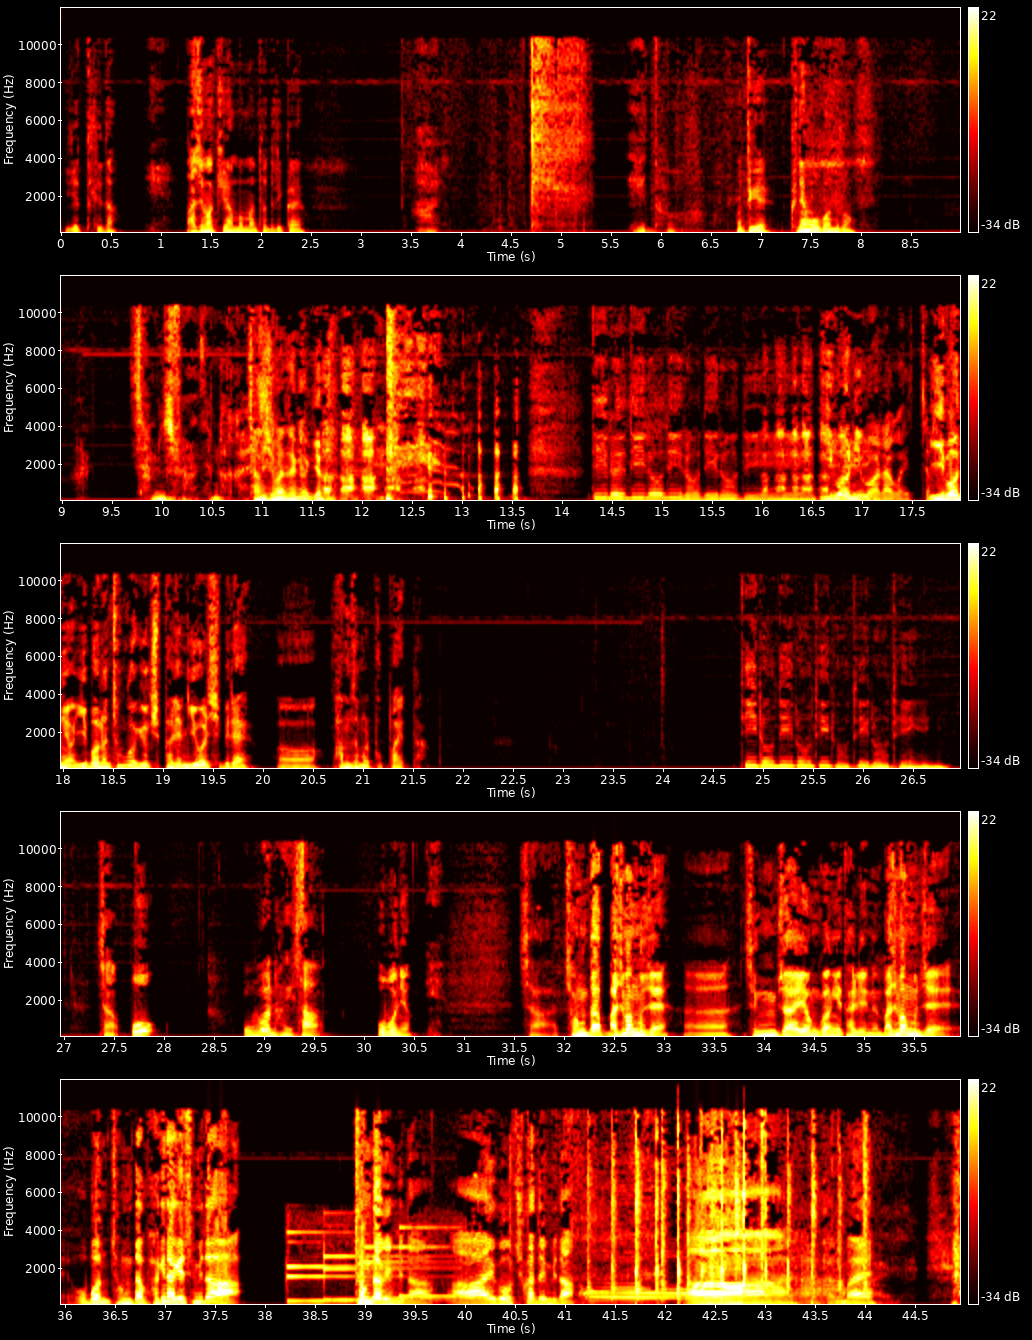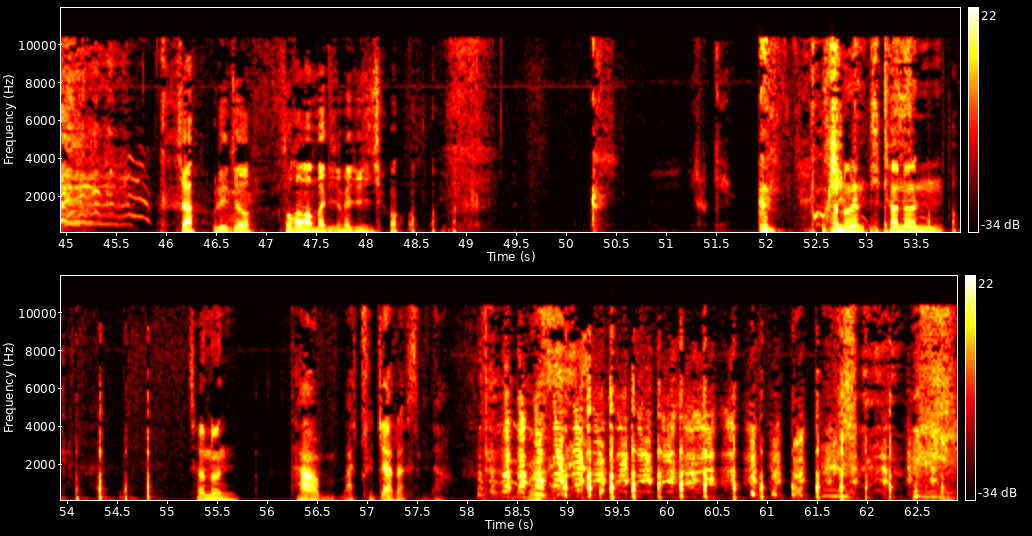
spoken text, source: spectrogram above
이게 틀리다? 마지막 기회 한 번만 더 드릴까요? 아, 얘도 어떻게 그냥 5번으로 잠시만 생각할. 잠시만 생각이요? 디로 디로 디로 디로 디 2번이 뭐라고 했죠? 2번이요. 2번은 1968년 2월 10일에 어, 밤섬을 폭파했다. 디로 디로 디로 디로 디. 자, 5, 5번 하겠습니다. 4, 5번이요? 예. 자, 정답 마지막 문제. 어, 증자의 영광이 달려있는 마지막 문제. 5번 정답 확인하겠습니다. 정답입니다. 아이고, 축하드립니다. 아, 정말. 자, 우리 저, 소감 한마디 좀 해주시죠. 이렇게. 저는 저는 저는 다 맞출 줄 알았습니다.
